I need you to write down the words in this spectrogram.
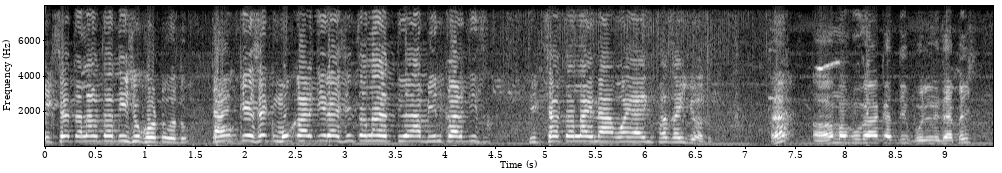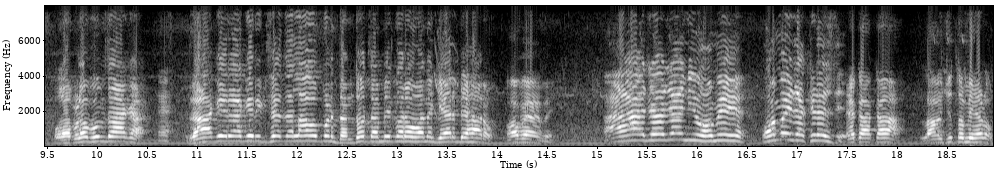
રિક્ષા ચલાવતા તી શું ખોટું હતું? તું કે છે કે હું કાળજી રાખીને ચલાવે તું આ બિન કાળજી રિક્ષા ચલાવીને ના હોય આઈને ફસાઈ ગયો હતું. હે? હા મફુ કા કદી ભૂલ નહીં થાય ભાઈ ભૂલ તો આગા. રાગે રાગે રિક્ષા ચલાવો પણ ધંધો તમે કરો અને ઘેર બેહારો. હવે હવે. આ જો છે ને અમે અમે રખડે છે. એ કાકા લાવજો તમે હેડો.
